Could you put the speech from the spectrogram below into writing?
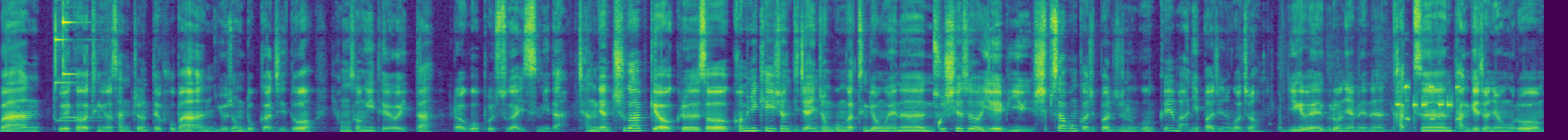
반, 도예과 같은 경우 3점대 후반 요 정도까지도 형성이 되어 있다 라고 볼 수가 있습니다. 작년 추가 합격 그래서 커뮤니케이션 디자인 전공 같은 경우에는 수시에서 예비 14번까지 빠지는 건 꽤 많이 빠지는 거죠. 이게 왜 그러냐면은 같은 단계 전형으로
